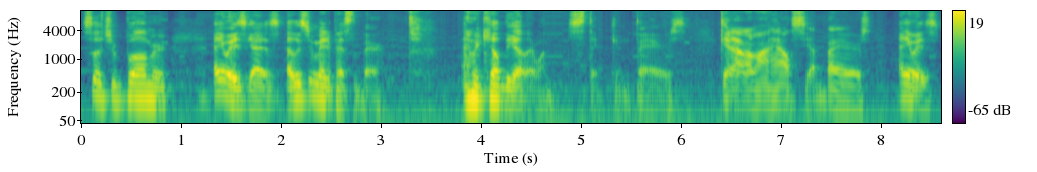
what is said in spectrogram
Such a bummer. Anyways, guys, at least we made it past the bear. and we killed the other one. Stinking bears. Get out of my house, you bears. Anyways,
